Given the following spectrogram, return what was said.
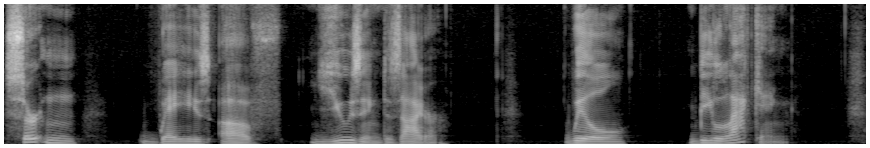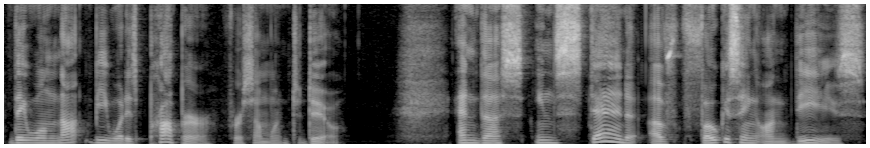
Certain ways of using desire will be lacking. They will not be what is proper for someone to do. And thus, instead of focusing on these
